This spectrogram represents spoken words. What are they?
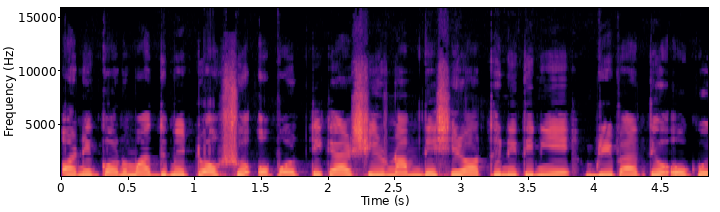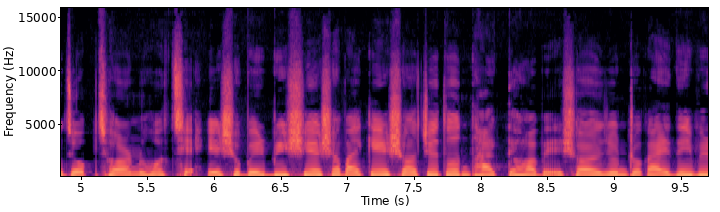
অনেক গণমাধ্যমে টকশো ও পত্রিকার শিরোনাম দেশের অর্থনীতি নিয়ে বিভ্রান্তি ও গুজব ছড়ানো হচ্ছে। এসবের বিষয়ে সবাইকে সচেতন থাকতে হবে। ষড়যন্ত্রকারীদের বিরুদ্ধে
